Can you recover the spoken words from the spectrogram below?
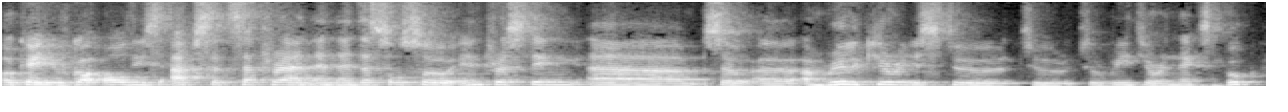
okay, you've got all these apps, etc., and, and, and that's also interesting. Um, so uh, I'm really curious to to to read your next book.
